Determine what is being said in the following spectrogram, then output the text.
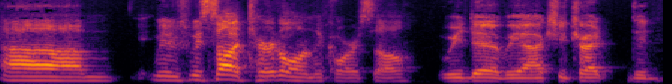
um, we, we saw a turtle on the course though. we did. We actually tried. Did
